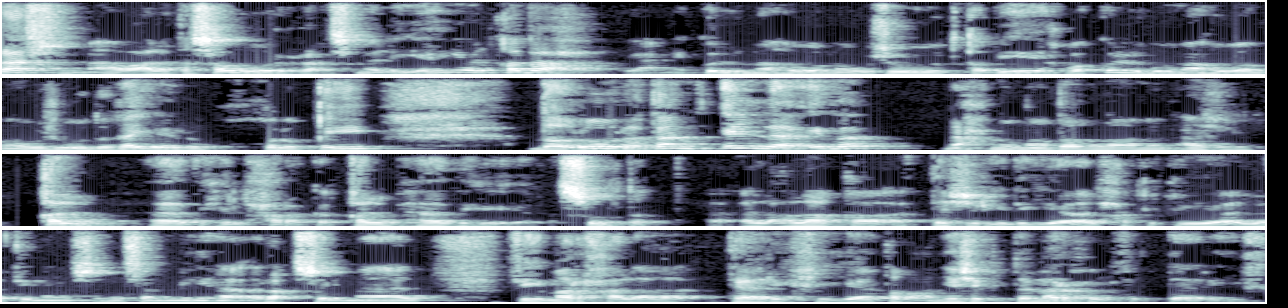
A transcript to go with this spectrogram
رسم أو على تصور الراسماليه هي القباحه، يعني كل ما هو موجود قبيح وكل ما هو موجود غير خلقي ضرورة إلا إذا نحن نضلنا من أجل قلب. هذه الحركة، قلب هذه سلطة العلاقة التجريدية الحقيقية التي نسميها رأس المال في مرحلة تاريخية طبعا يجب التمرحل في التاريخ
